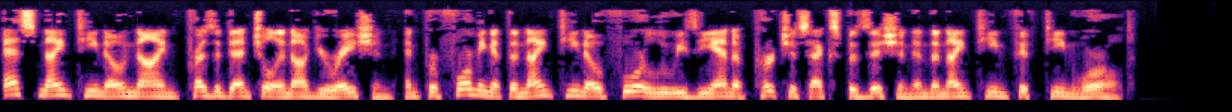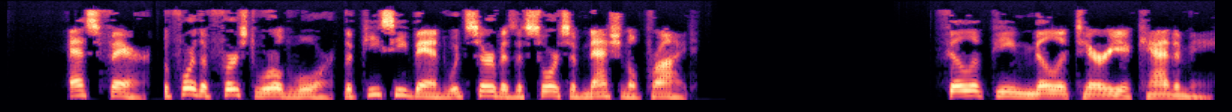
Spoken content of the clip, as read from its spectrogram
1909 presidential inauguration, and performing at the 1904 Louisiana Purchase Exposition and the 1915 World S. Fair. Before the First World War, the PC Band would serve as a source of national pride. Philippine Military Academy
